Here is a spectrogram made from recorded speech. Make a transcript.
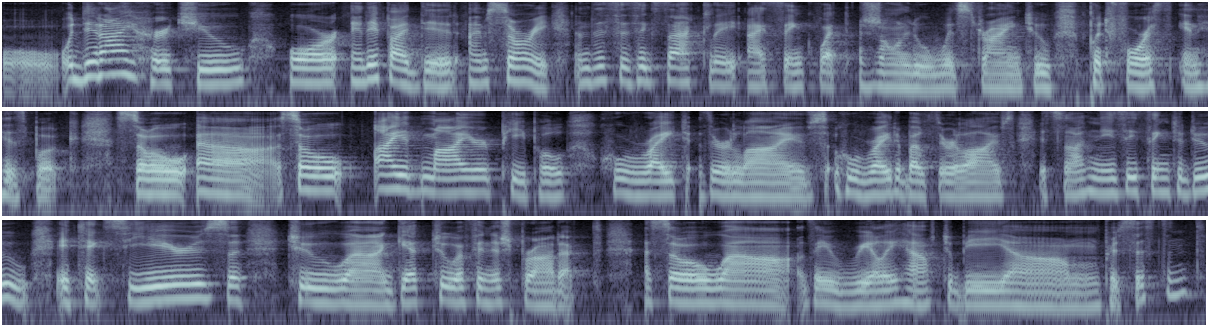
did I hurt you? Or, and if I did, I'm sorry. And this is exactly, I think, what Jean-Loup was trying to put forth in his book. So, uh, so I admire people who write their lives, who write about their lives. It's not an easy thing to do. It takes years to uh, get to a finished product. So uh, they really have to be um, persistent.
